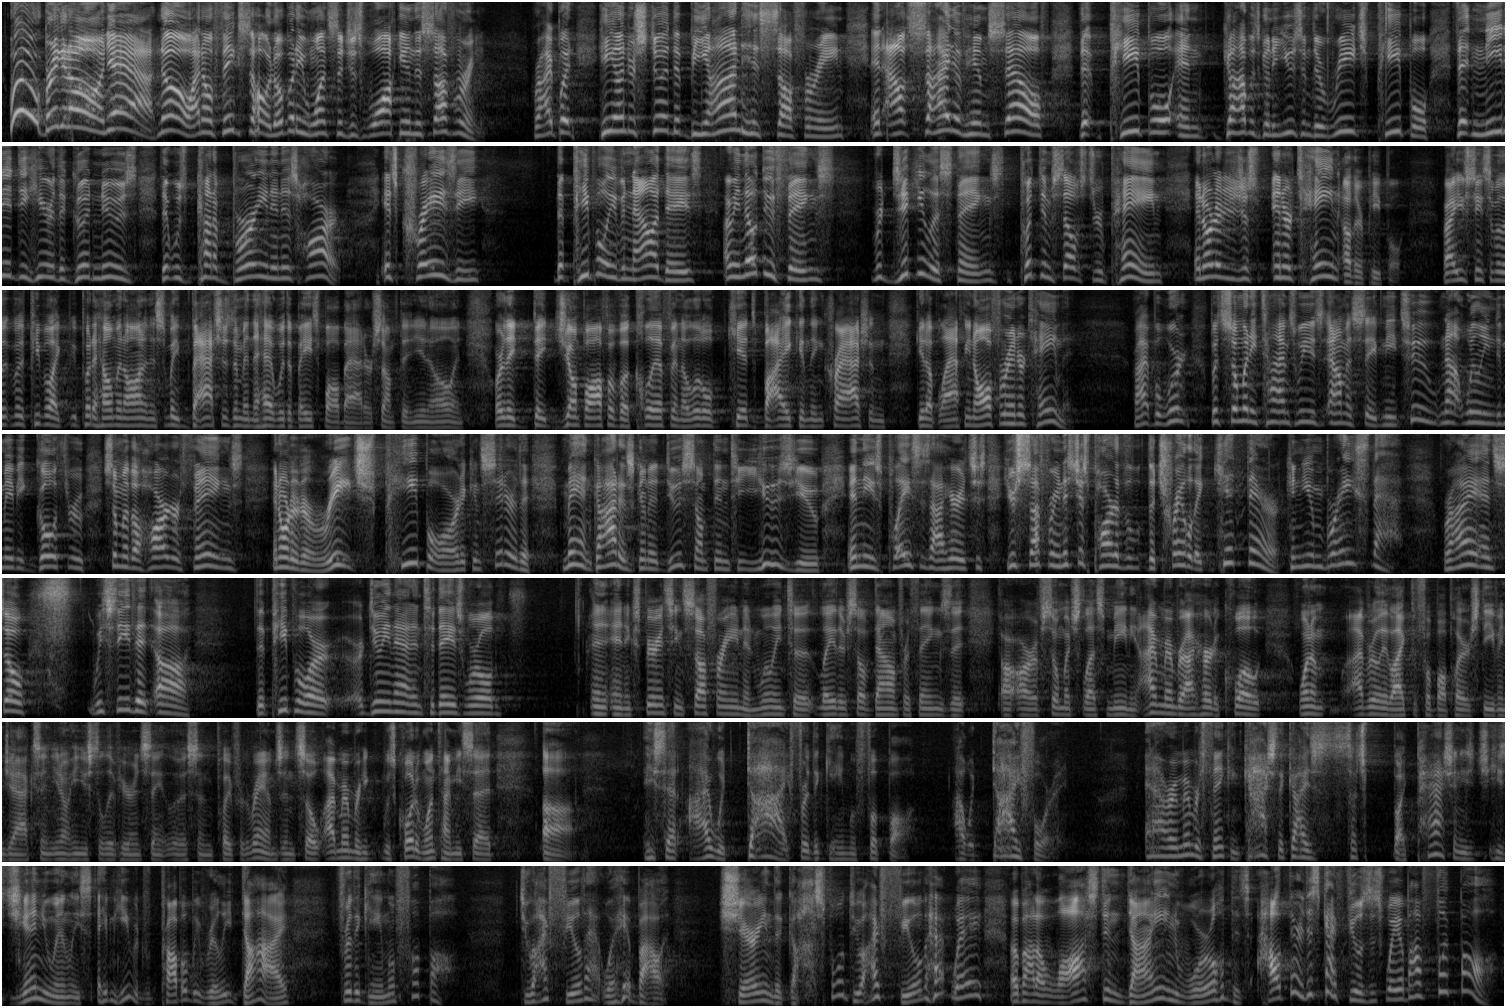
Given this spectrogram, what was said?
woo, bring it on. Yeah. No, I don't think so. Nobody wants to just walk into suffering, right? But he understood that beyond his suffering and outside of himself, that people and God was going to use him to reach people that needed to hear the good news that was kind of burning in his heart. It's crazy that people, even nowadays, I mean, they'll do things ridiculous things, put themselves through pain in order to just entertain other people. Right? You've seen some of the people like you put a helmet on and then somebody bashes them in the head with a baseball bat or something, you know, and or they, they jump off of a cliff in a little kid's bike and then crash and get up laughing, all for entertainment right? But we're but so many times we, I'm gonna say me too, not willing to maybe go through some of the harder things in order to reach people or to consider that, man, God is gonna do something to use you in these places out here. It's just you're suffering. It's just part of the, the trail to get there. Can you embrace that, right? And so we see that uh, that people are are doing that in today's world and, and, experiencing suffering and willing to lay themselves down for things that are, are, of so much less meaning. I remember I heard a quote. One of I really like the football player Steven Jackson. You know, he used to live here in St. Louis and play for the Rams. And so I remember he was quoted one time. He said, uh, "He said I would die for the game of football. I would die for it." And I remember thinking, "Gosh, the guy's such like passion. He's he's genuinely. I mean, he would probably really die for the game of football." Do I feel that way about sharing the gospel? Do I feel that way about a lost and dying world that's out there? This guy feels this way about football.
